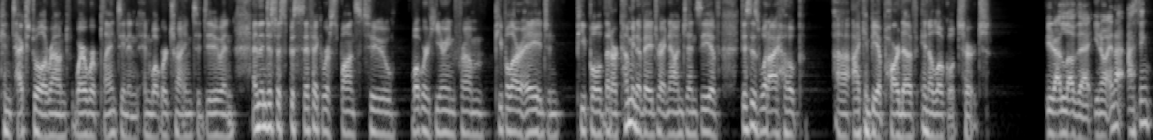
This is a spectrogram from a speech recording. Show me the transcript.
contextual around where we're planting and, and what we're trying to do. And, and then just a specific response to what we're hearing from people our age and people that are coming of age right now in Gen Z of this is what I hope uh, I can be a part of in a local church. Dude, I love that. You know, and I, I think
